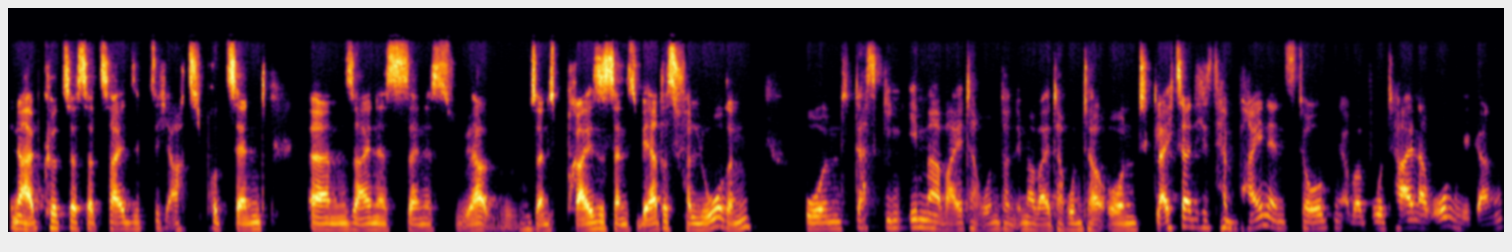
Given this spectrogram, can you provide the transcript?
innerhalb kürzester Zeit 70, 80 Prozent ähm, seines, seines, ja, seines Preises, seines Wertes verloren. Und das ging immer weiter runter und immer weiter runter. Und gleichzeitig ist der Binance-Token aber brutal nach oben gegangen.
